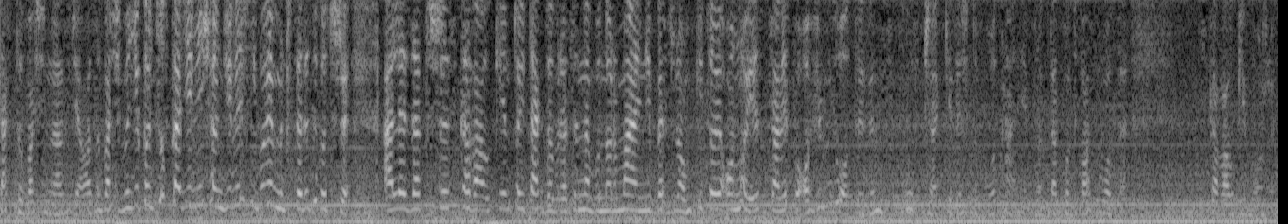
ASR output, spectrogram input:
tak to właśnie nas działa. Zobaczcie, będzie końcówka 99, nie powiemy 4, tylko 3, ale za 3 z kawałkiem to i tak dobra cena, bo normalnie bez trąbki to ono jest prawie po 8 zł, więc kurczę, kiedyś to było tanie, prawda, po 2 zł z kawałkiem może.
